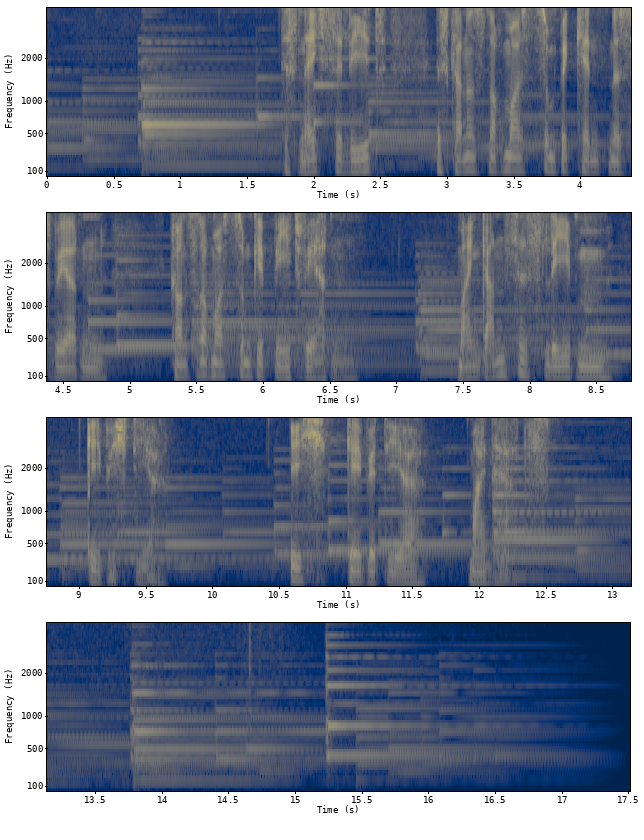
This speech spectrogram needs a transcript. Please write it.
Das nächste Lied, es kann uns nochmals zum Bekenntnis werden, kann es nochmals zum Gebet werden. Mein ganzes Leben gebe ich dir. Ich gebe dir mein Herz.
